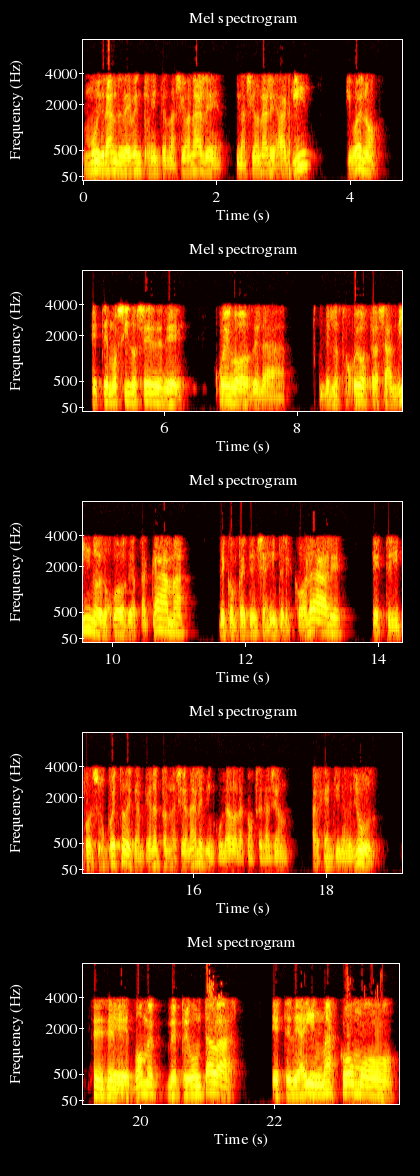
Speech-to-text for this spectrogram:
muy grande de eventos internacionales, nacionales aquí, y bueno, este, hemos sido sede de juegos de la de los juegos trasandinos, de los juegos de Atacama, de competencias interescolares, este, y por supuesto de campeonatos nacionales vinculados a la Confederación Argentina de Judo. Sí, sí. Eh, vos me, me preguntabas este, de ahí en más cómo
